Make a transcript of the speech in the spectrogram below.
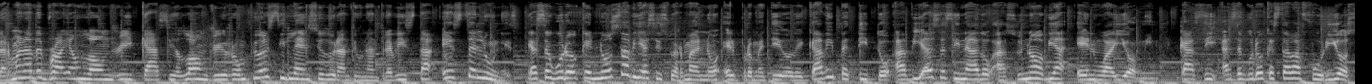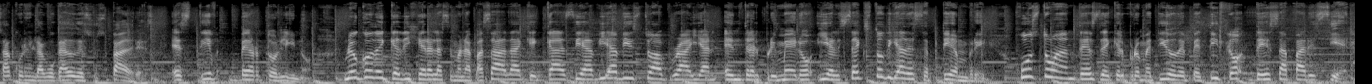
La hermana de Brian Laundrie, Cassie Laundrie, rompió el silencio durante una entrevista este lunes y aseguró que no sabía si su hermano, el prometido de Gaby Petito, había asesinado a su novia en Wyoming. Cassie aseguró que estaba furiosa con el abogado de sus padres, Steve Bertolino, luego de que dijera la semana pasada que Cassie había visto a Brian entre el primero y el sexto día de septiembre, justo antes de que el prometido de Petito desapareciera.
